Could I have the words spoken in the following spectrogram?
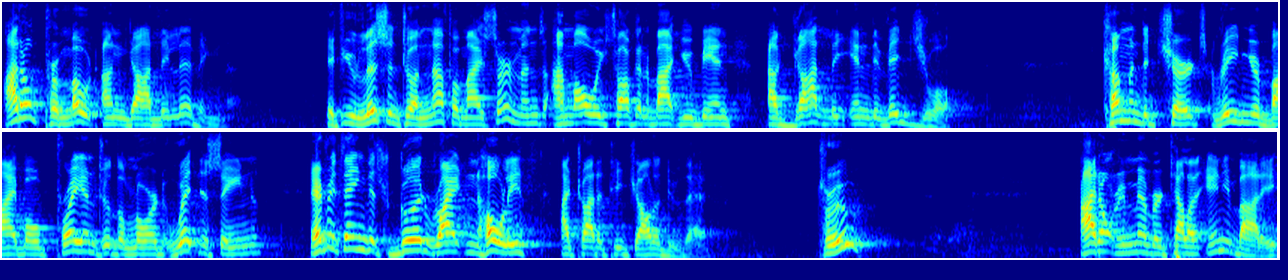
I don't promote ungodly living. If you listen to enough of my sermons, I'm always talking about you being a godly individual coming to church, reading your Bible, praying to the Lord, witnessing, everything that's good, right, and holy, I try to teach y'all to do that. True? I don't remember telling anybody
